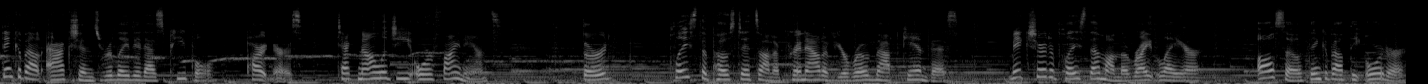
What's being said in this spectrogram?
Think about actions related as people, partners, technology, or finance. Third, place the post its on a printout of your roadmap canvas. Make sure to place them on the right layer. Also, think about the order.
